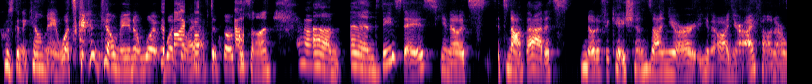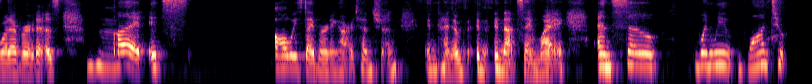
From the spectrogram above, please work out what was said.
who's going to kill me what's going to kill me you know what what do i have to focus on uh-huh. um, and these days you know it's it's not that it's notifications on your you know on your iphone or whatever it is. Mm-hmm. but it's always diverting our attention in kind of in, in that same way and so when we want to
